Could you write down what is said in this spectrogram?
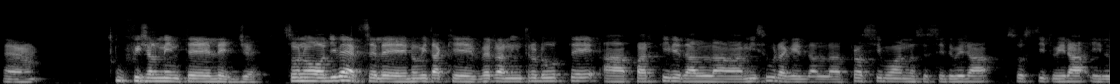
eh, ufficialmente legge. Sono diverse le novità che verranno introdotte a partire dalla misura che dal prossimo anno sostituirà, sostituirà il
